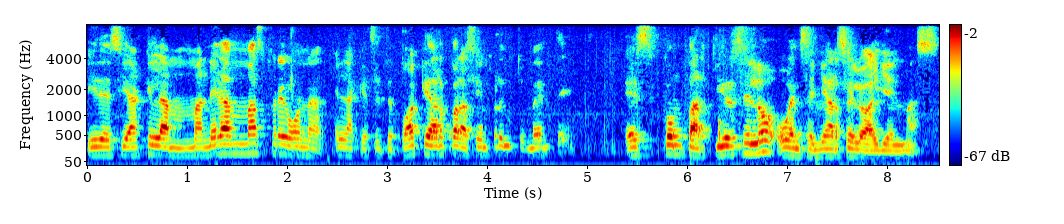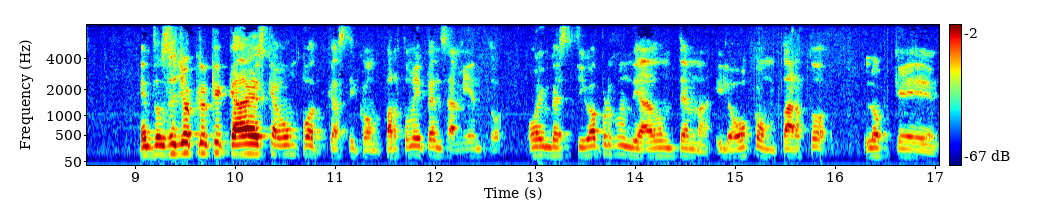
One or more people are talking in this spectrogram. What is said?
y decía que la manera más fregona en la que se te pueda quedar para siempre en tu mente es compartírselo o enseñárselo a alguien más. Entonces yo creo que cada vez que hago un podcast y comparto mi pensamiento o investigo a profundidad un tema y luego comparto lo que,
